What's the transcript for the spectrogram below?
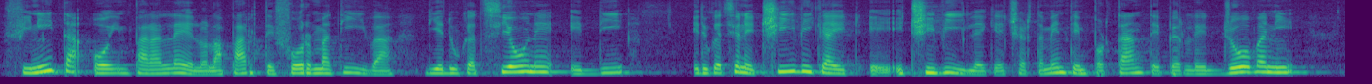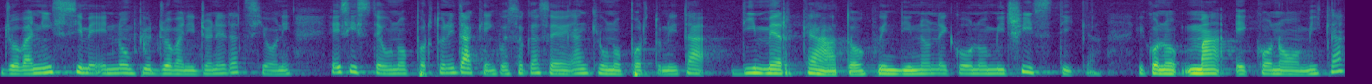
finita o in parallelo la parte formativa di educazione e di educazione civica e, e, e civile che è certamente importante per le giovani giovanissime e non più giovani generazioni, esiste un'opportunità che in questo caso è anche un'opportunità di mercato, quindi non economicistica, ma economica,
